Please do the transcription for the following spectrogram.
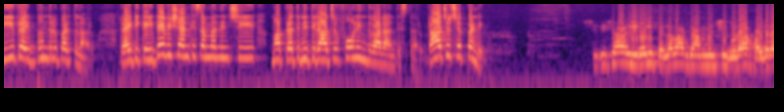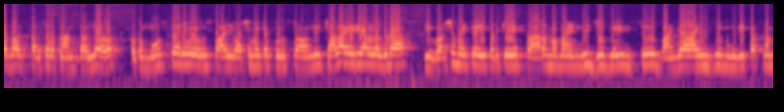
తీవ్ర ఇబ్బందులు పడుతున్నారు. రైట్ ఇక ఇదే విషయానికి సంబంధించి మా ప్రతినిధి రాజు ఫోన్ ఇన్ ద్వారా అందిస్తారు. రాజు చెప్పండి. శిరీష ఈ రోజు తెల్లవారుజాము నుంచి కూడా హైదరాబాద్ పరిసర ప్రాంతాల్లో ఒక మోస్తరు స్థాయి వర్షం అయితే కురుస్తా ఉంది. చాలా ఏరియాలలో కూడా ఈ వర్షం అయితే ఇప్పటికే ప్రారంభమైంది. జూబ్లీ హిల్స్ బంజారా హిల్స్ మెహదీపట్నం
